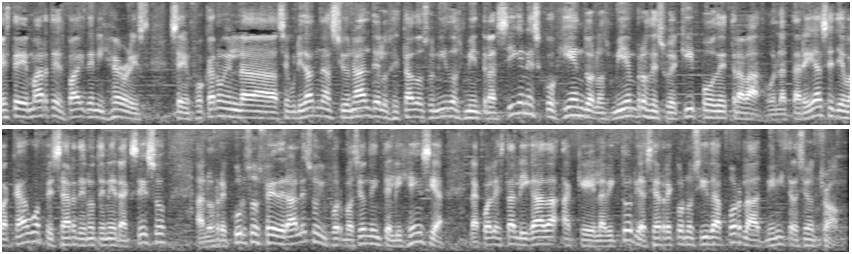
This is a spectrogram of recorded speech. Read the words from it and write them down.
Este martes Biden y Harris se enfocaron en la seguridad nacional de los Estados Unidos mientras siguen escogiendo a los miembros de su equipo de trabajo. La tarea se lleva a cabo a pesar de no tener acceso a los recursos federales o información de inteligencia, la cual está ligada a que la victoria sea reconocida por la administración Trump.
